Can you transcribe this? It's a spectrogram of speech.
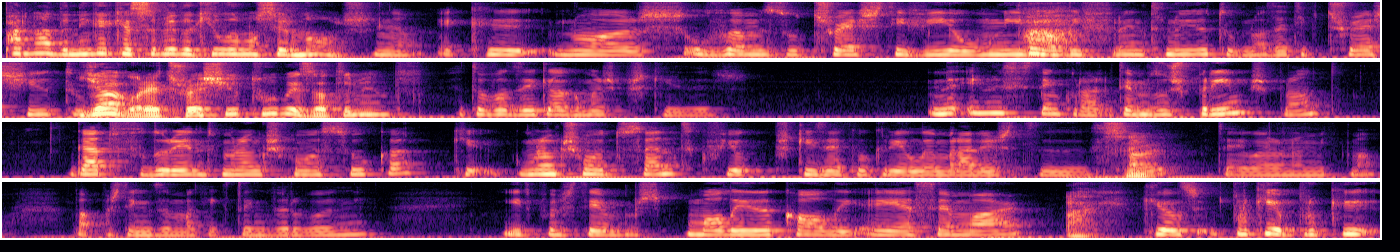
Pá, nada, ninguém quer saber daquilo a não ser nós. Não, é que nós levamos o Trash TV a um nível diferente no YouTube. Nós é tipo Trash YouTube. E agora é trash YouTube, exatamente. Então vou dizer aqui algumas pesquisas. Eu não sei se tem coragem. Temos os primos, pronto. Gato fedorento, morangos com açúcar. Que, morangos com adoçante, que fui eu que pesquisei que eu queria lembrar este story. Até agora não é muito mal. Pá, depois tenho que dizer aqui que tenho vergonha. E depois temos Molly da Collie ASMR. Ai. Que eles, porquê? Porque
